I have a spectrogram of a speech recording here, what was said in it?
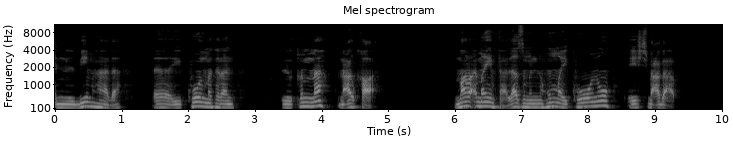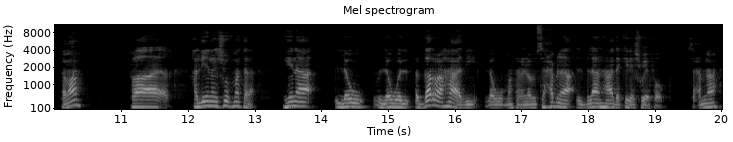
إن ال beam هذا آه، يكون مثلا القمة مع القاع. ما ما ينفع. لازم إن هم يكونوا إيش مع بعض. تمام؟ فخلينا نشوف مثلا هنا لو لو الذرة هذه لو مثلا لو سحبنا ال plane هذا كذا شوية فوق سحبناه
